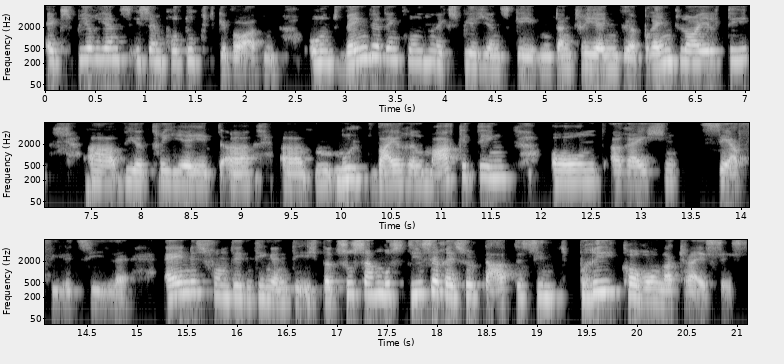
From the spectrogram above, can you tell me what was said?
Experience ist ein Produkt geworden. Und wenn wir den Kunden Experience geben, dann kreieren wir Brand Loyalty, äh, wir kreieren äh, äh, Viral Marketing und erreichen sehr viele Ziele eines von den Dingen, die ich dazu sagen muss, diese Resultate sind Pre-Corona-Crisis.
